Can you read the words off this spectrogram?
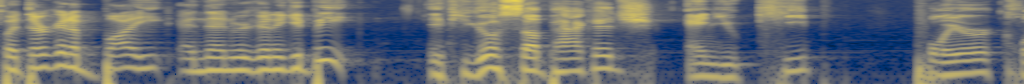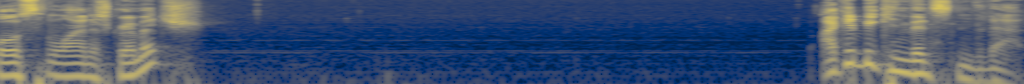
but they're going to bite, and then we're going to get beat. if you go sub package and you keep Poyer close to the line of scrimmage, I could be convinced into that.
